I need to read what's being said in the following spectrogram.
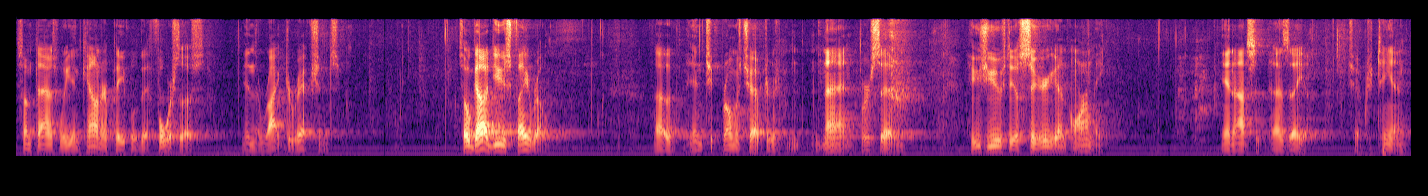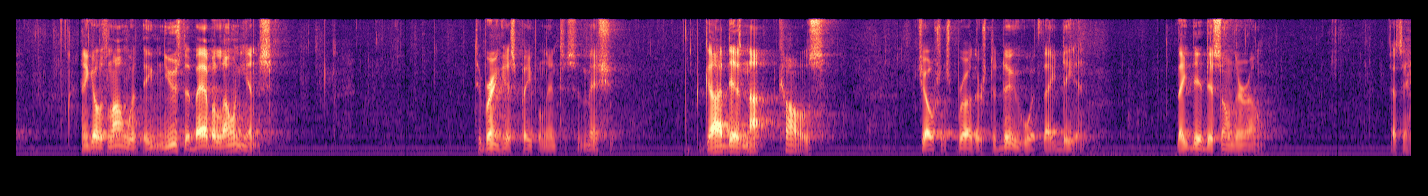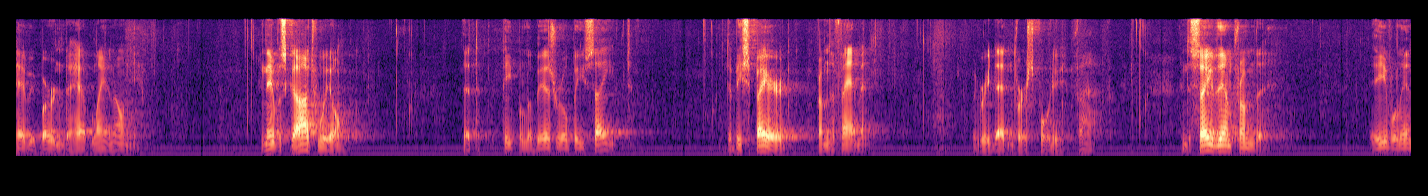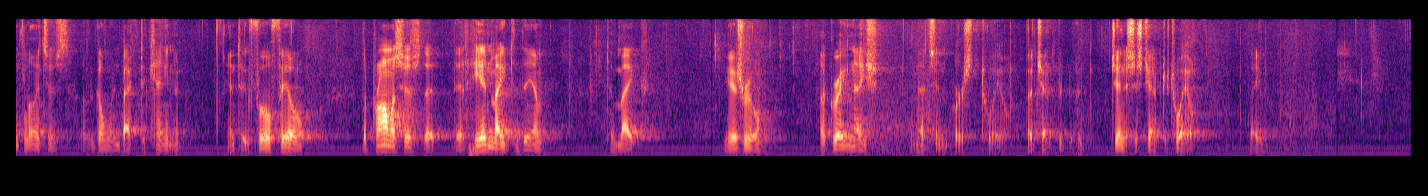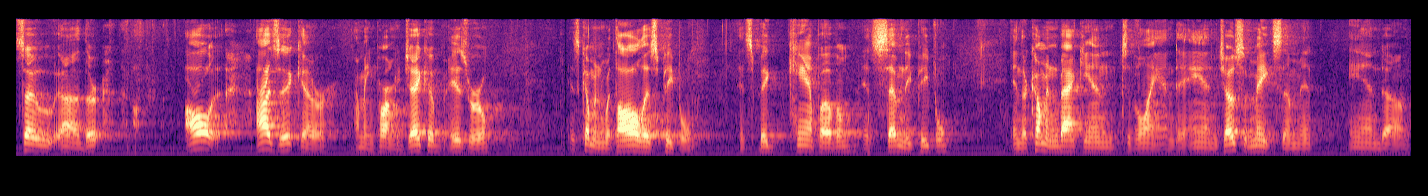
sometimes we encounter people that force us in the right directions. So God used Pharaoh uh, in Romans chapter 9, verse 7. He's used the Assyrian army in Isaiah chapter 10. And he goes along with even used the Babylonians to bring his people into submission. God does not cause Joseph's brothers to do what they did. They did this on their own. That's a heavy burden to have laying on you. And it was God's will that the people of Israel be saved, to be spared from the famine. We read that in verse 45. And to save them from the evil influences of going back to Canaan and to fulfill the promises that, that he had made to them to make Israel a great nation. And that's in verse 12, uh, chapter, Genesis chapter 12. David. So uh, there, all Isaac, or I mean, pardon me, Jacob, Israel, is coming with all his people. It's a big camp of them. It's 70 people, and they're coming back into the land. And Joseph meets them, and, and um,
